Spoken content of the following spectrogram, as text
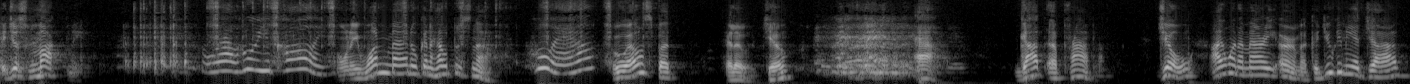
They just mocked me. Well, who are you calling? Only one man who can help us now. Who, Al? Who else but. Hello, Joe? Al. Got a problem. Joe, I want to marry Irma. Could you give me a job?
